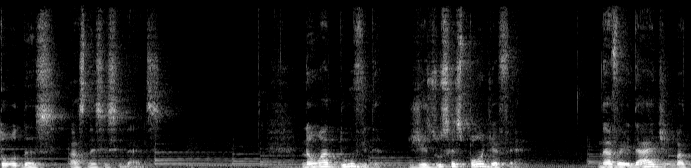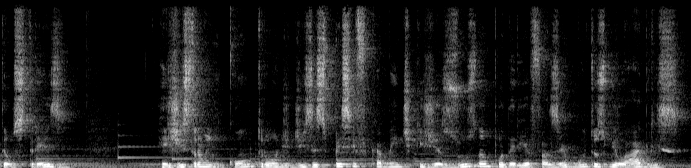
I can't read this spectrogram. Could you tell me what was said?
todas as necessidades. Não há dúvida, Jesus responde à fé. Na verdade, em Mateus 13, registra um encontro onde diz especificamente que Jesus não poderia fazer muitos milagres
